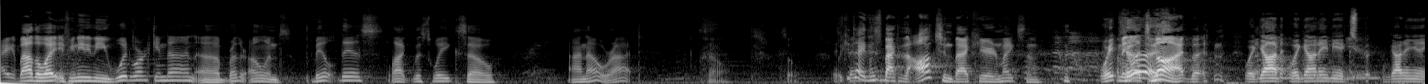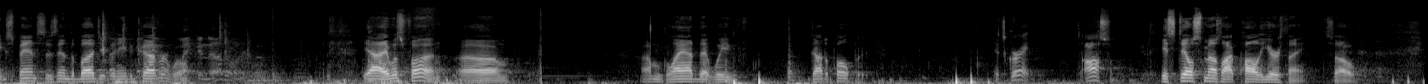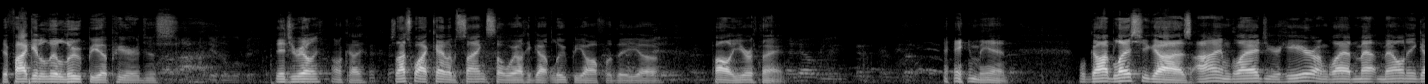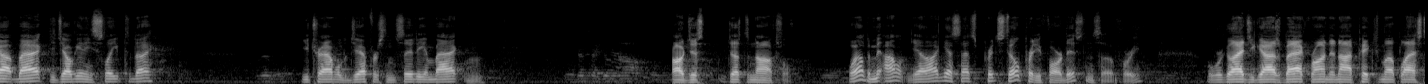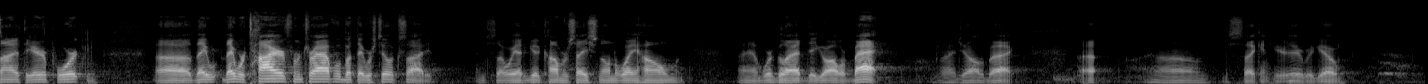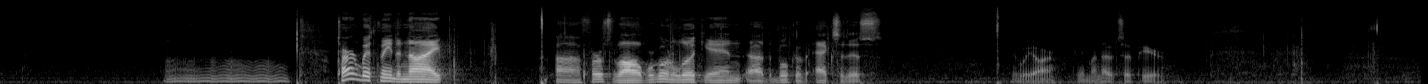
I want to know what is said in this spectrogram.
Hey, by the way, if you need any woodworking done, uh, Brother Owens built this like this week, so I know, right? So, so we can take this back to the auction back here and make some. We I mean, let's not, but We got we got any exp- got any expenses in the budget we need to cover? Well, another one. yeah, it was fun. Um, I'm glad that we've got a pulpit. It's great. It's awesome. It still smells like polyurethane. So if I get a little loopy up here, just did you really? Okay. So that's why Caleb sang so well. He got loopy off of the uh, polyurethane. Amen. Well, God bless you guys. I am glad you're here. I'm glad Matt and Melanie got back. Did y'all get any sleep today? You traveled to Jefferson City and back, and oh, just just to Knoxville. Well, to me, I yeah, I guess that's pretty, still pretty far distance though for you. Well, we're glad you guys back. Rhonda and I picked them up last night at the airport. And, uh, they they were tired from travel, but they were still excited, and so we had a good conversation on the way home. And we're glad that you all are back. Glad you all are back. Uh, um, a second here. There we go. Mm. Turn with me tonight. Uh, first of all, we're going to look in uh, the book of Exodus. Here we are. Get my notes up here.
